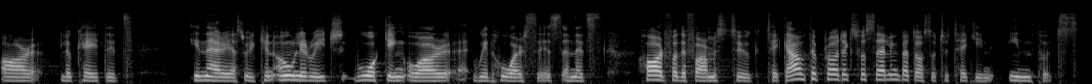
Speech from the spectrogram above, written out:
are located in areas where you can only reach walking or uh, with horses, and it's hard for the farmers to take out the products for selling, but also to take in inputs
